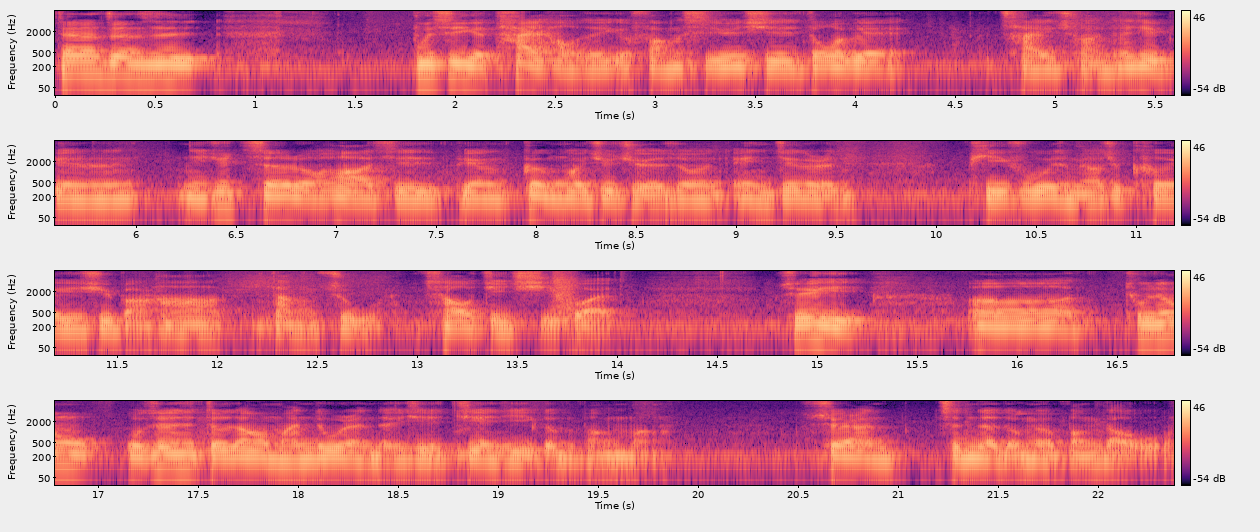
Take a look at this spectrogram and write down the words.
但那真的是不是一个太好的一个方式，因为其实都会被拆穿，而且别人你去遮的话，其实别人更会去觉得说，哎，你这个人皮肤为什么要去刻意去把它挡住？超级奇怪。所以呃，途中我真的是得到蛮多人的一些建议跟帮忙。虽然真的都没有帮到我，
